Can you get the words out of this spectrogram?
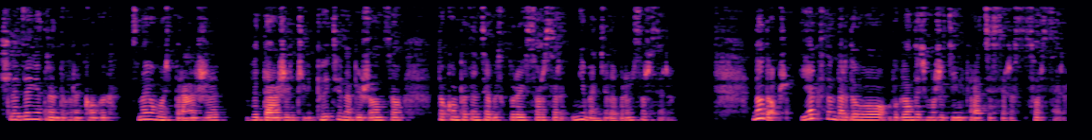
Śledzenie trendów rynkowych, znajomość branży, wydarzeń, czyli bycie na bieżąco, to kompetencja, bez której sorcer nie będzie dobrym sorcerem. No dobrze, jak standardowo wyglądać może dzień pracy sorcera?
